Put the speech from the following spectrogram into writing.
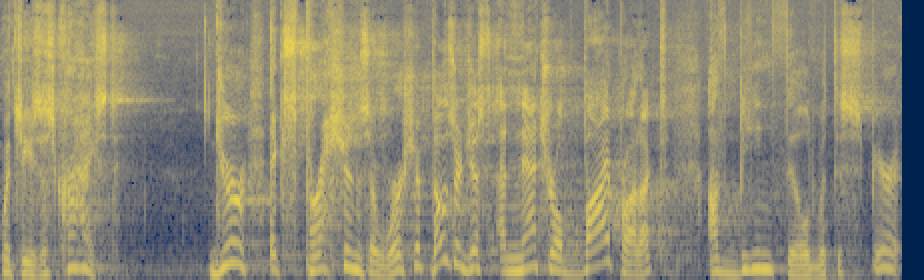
with Jesus Christ. Your expressions of worship, those are just a natural byproduct of being filled with the Spirit.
